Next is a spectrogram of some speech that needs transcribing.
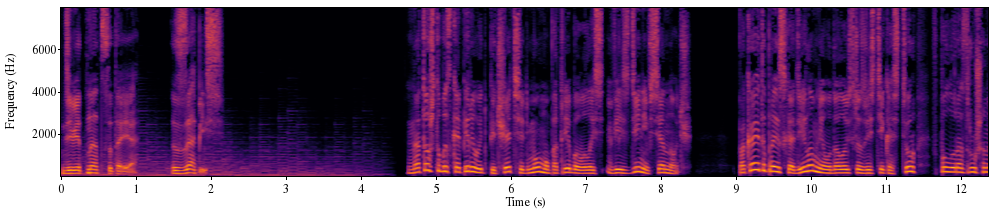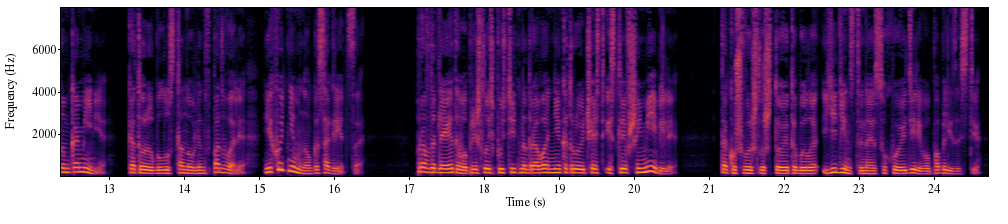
19. Запись. На то, чтобы скопировать печать, седьмому потребовалось весь день и вся ночь. Пока это происходило, мне удалось развести костер в полуразрушенном камине, который был установлен в подвале, и хоть немного согреться. Правда, для этого пришлось пустить на дрова некоторую часть истлевшей мебели. Так уж вышло, что это было единственное сухое дерево поблизости —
